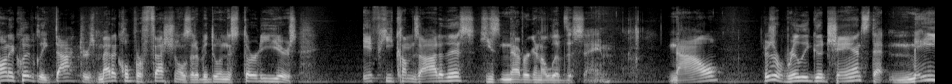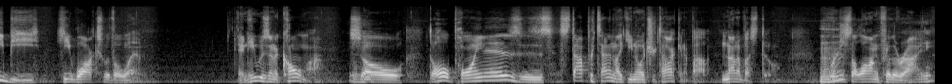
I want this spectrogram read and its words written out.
Unequivocally, doctors, medical professionals that have been doing this 30 years, if he comes out of this, he's never going to live the same. Now, there's a really good chance that maybe he walks with a limp. And he was in a coma. Mm-hmm. So the whole point is is stop pretending like you know what you're talking about. None of us do. We're mm-hmm. just along for the ride.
